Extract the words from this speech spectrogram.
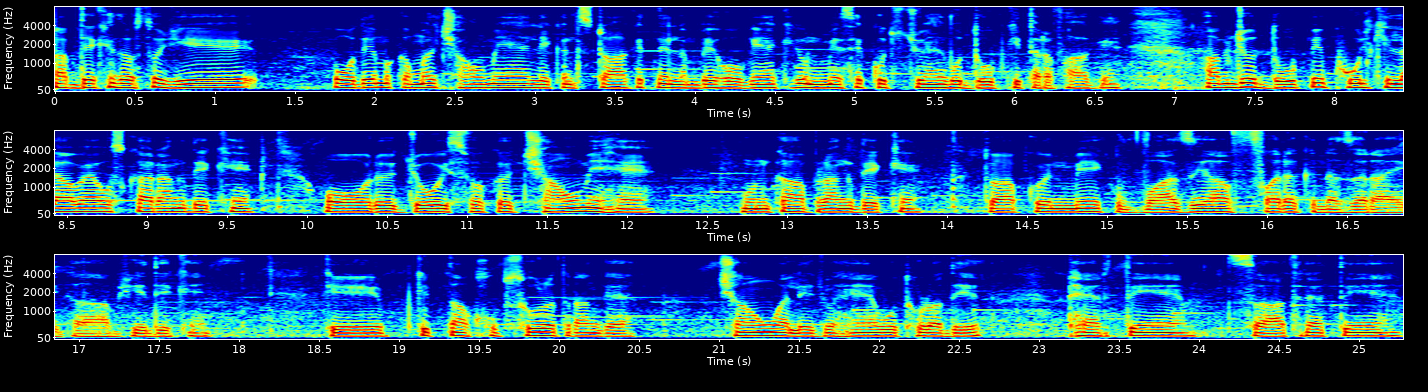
अब देखें दोस्तों, ये पौधे मुकम्मल छाँव में हैं, लेकिन स्टाक इतने लंबे हो गए हैं कि उनमें से कुछ जो हैं, वो धूप की तरफ़ आ गए। अब जो धूप में फूल खिला हुआ है, उसका रंग देखें, और जो इस वक्त छाँव में हैं उनका आप रंग देखें तो आपको इनमें एक वाजिया फ़र्क नज़र आएगा। आप ये देखें कि कितना खूबसूरत रंग है। छाँव वाले जो हैं, वो थोड़ा देर ठहरते हैं, साथ रहते हैं।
